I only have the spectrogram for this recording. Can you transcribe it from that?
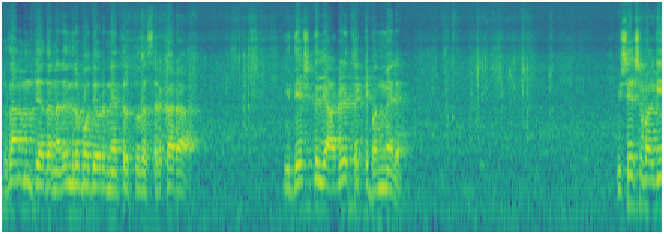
ಪ್ರಧಾನಮಂತ್ರಿಯಾದ ನರೇಂದ್ರ ಮೋದಿ ಅವರ ನೇತೃತ್ವದ ಸರ್ಕಾರ ಈ ದೇಶದಲ್ಲಿ ಆಡಳಿತಕ್ಕೆ ಬಂದ ಮೇಲೆ ವಿಶೇಷವಾಗಿ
